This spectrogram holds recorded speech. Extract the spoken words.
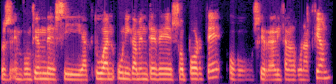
pues en función de si actúan únicamente de soporte o si realizan alguna acción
